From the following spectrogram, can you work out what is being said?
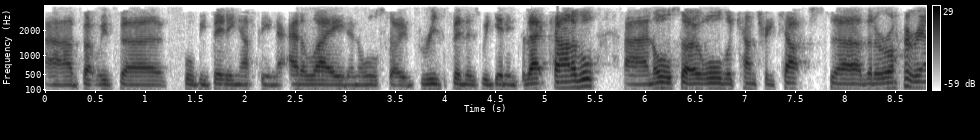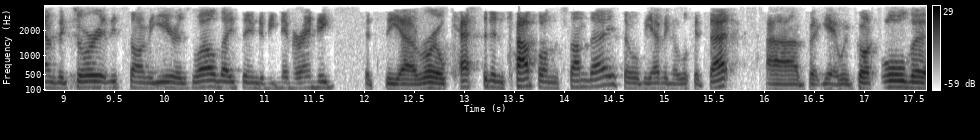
Uh, but we've, uh, we'll be betting up in Adelaide and also Brisbane as we get into that carnival. and also all the country cups uh, that are on around Victoria this time of year as well. They seem to be never ending. It's the uh, Royal Casterton Cup on Sunday, so we'll be having a look at that. Uh, but yeah, we've got all the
